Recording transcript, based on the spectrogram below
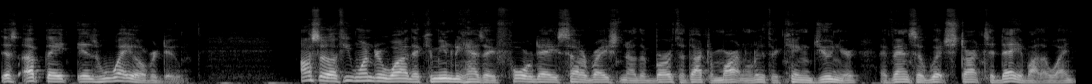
this update is way overdue. Also, if you wonder why the community has a four day celebration of the birth of Dr. Martin Luther King Jr., events of which start today, by the way,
